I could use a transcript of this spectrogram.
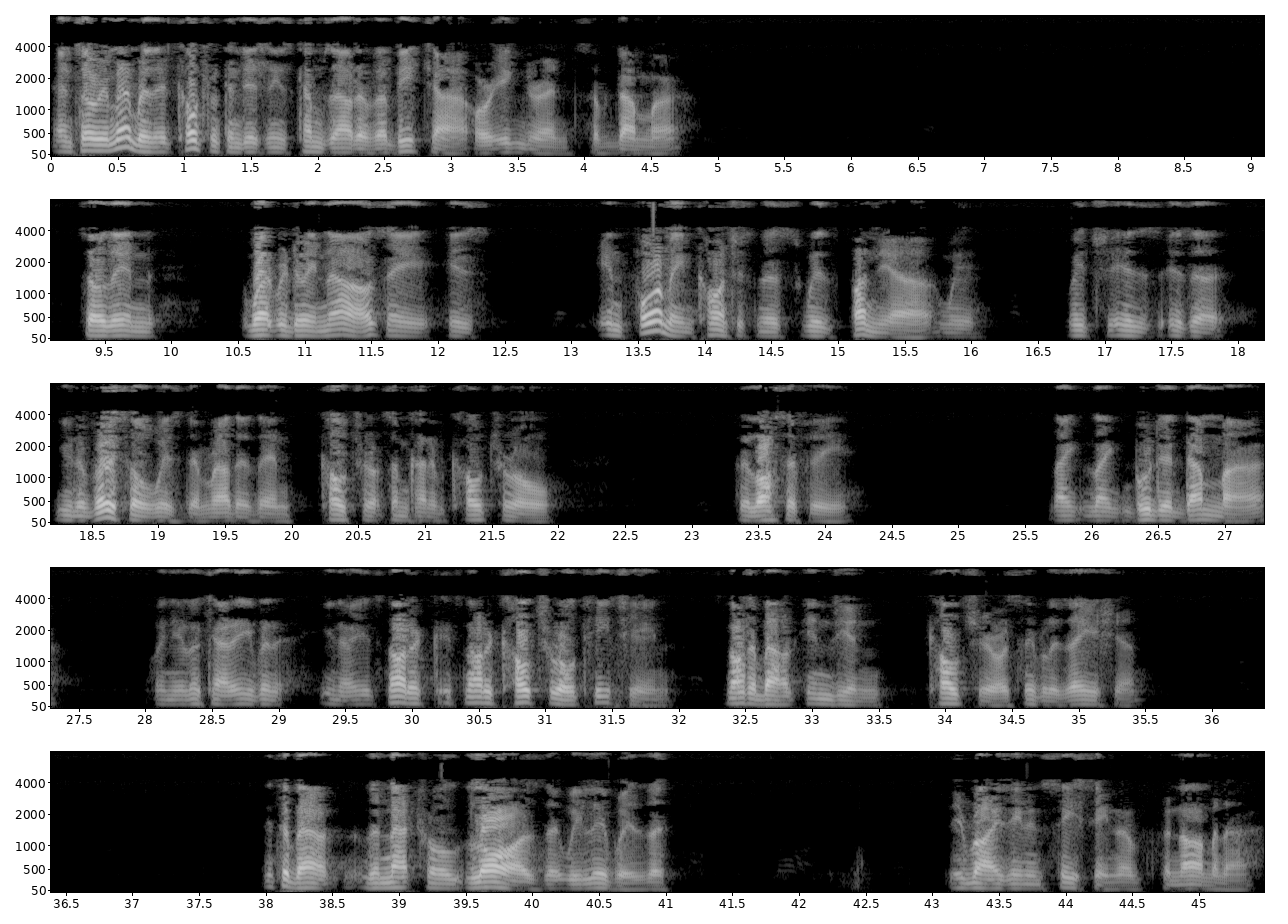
And so remember that cultural conditioning comes out of avijja or ignorance of Dhamma. So then what we're doing now, say, is informing consciousness with panya, which is, is a universal wisdom rather than cultural, some kind of cultural philosophy. Like, like Buddha Dhamma, when you look at it, even you know, it's not a it's not a cultural teaching. It's not about Indian culture or civilization. It's about the natural laws that we live with, the, the rising and ceasing of phenomena.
